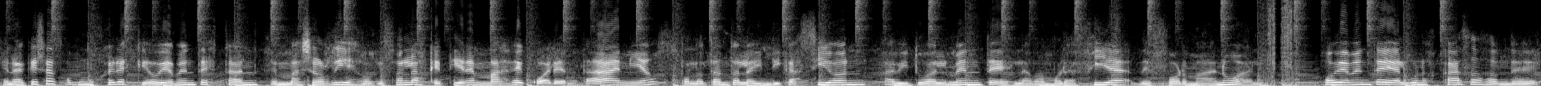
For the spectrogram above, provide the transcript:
en aquellas mujeres que obviamente están en mayor riesgo, que son las que tienen más de 40 años, por lo tanto la indicación habitualmente es la mamografía de forma anual. Obviamente hay algunos casos donde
